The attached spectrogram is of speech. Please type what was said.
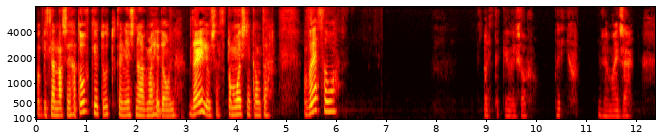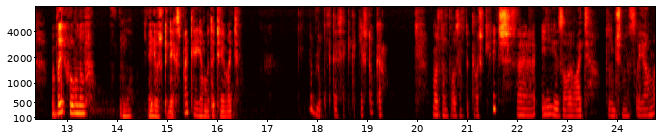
Бо після нашої готовки тут, звісно, Армагеддон. Да, Ілюша, з помощником то весело. Ось такий вийшов пиріг. Вже майже вихлунув. Ілюшки ліг спати, а я буду чаювати. Люблю пекти всякі такі штуки. Можна було зробити трошки річ і заливати тоншими слоями,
